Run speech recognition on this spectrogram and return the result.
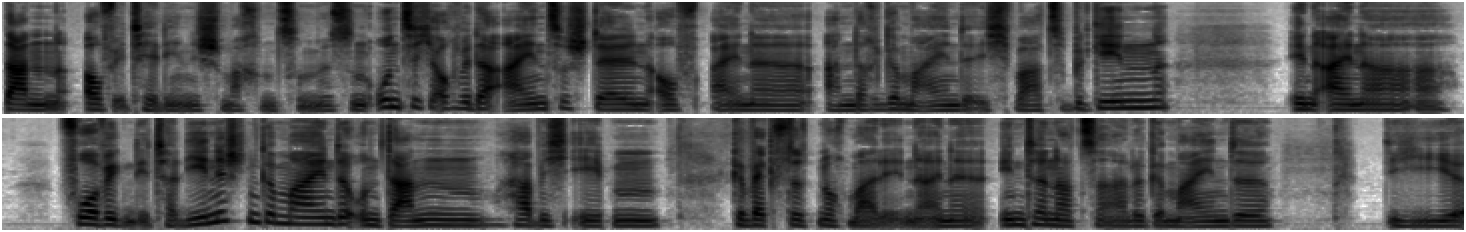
dann auf Italienisch machen zu müssen und sich auch wieder einzustellen auf eine andere Gemeinde. Ich war zu Beginn in einer vorwiegend italienischen Gemeinde und dann habe ich eben gewechselt nochmal in eine internationale Gemeinde, die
